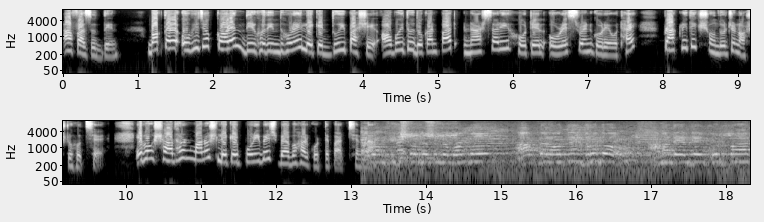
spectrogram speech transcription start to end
আফাজউদ্দিন। বক্তারা অভিযোগ করেন, দীর্ঘদিন ধরে লেকের দুই পাশে অবৈধ দোকানপাট, নার্সারি, হোটেল ও রেস্টুরেন্ট গড়ে ওঠায় প্রাকৃতিক সৌন্দর্য নষ্ট হচ্ছে এবং সাধারণ মানুষ লেকের পরিবেশ ব্যবহার করতে পারছেন না। আমাদের যে ফুটপাত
